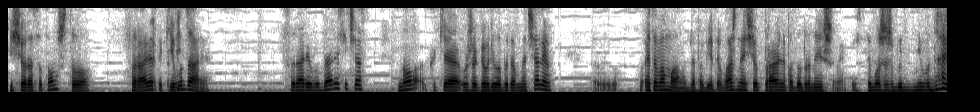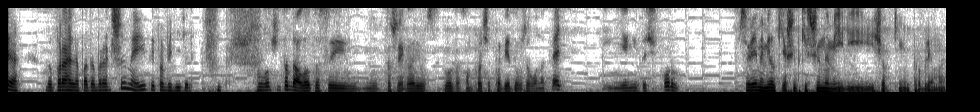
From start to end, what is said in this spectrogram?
еще раз о том, что Феррари таки в ударе. Феррари в ударе сейчас, но, как я уже говорил об этом в начале, э, этого мало для победы. Важно еще правильно подобранные шины. То есть ты можешь быть не в ударе, но правильно подобрать шины, и ты победитель. Ну, в общем-то, да, Лотосы, ну, то, что я говорил, с Лотосом прочат победы уже вон 5, и у них до сих пор все время мелкие ошибки с шинами или еще какие-нибудь проблемы.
